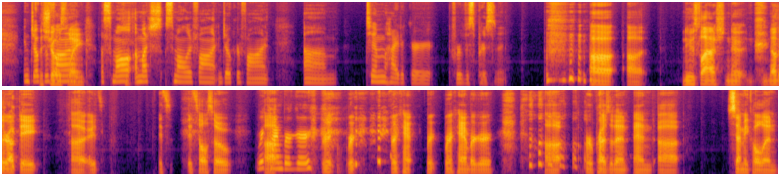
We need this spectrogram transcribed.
in Joker the show's font, link. a small, a much smaller font in Joker font. Um, Tim Heidecker for vice president. uh uh, newsflash. No, another update. Uh, it's it's it's also Rick Uh, Heimberger. Rick Rick Rick Rick, Rick Hamburger, uh, for president and uh, semicolon.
